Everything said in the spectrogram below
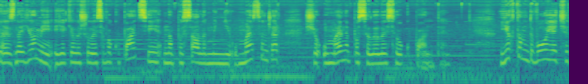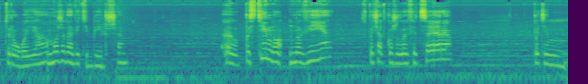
е, знайомі, які лишилися в окупації, написали мені у месенджер, що у мене поселилися окупанти. Їх там двоє чи троє, а може навіть і більше. Е, Постійно нові. Спочатку жили офіцери, потім,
